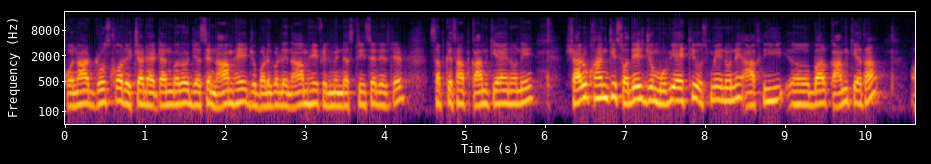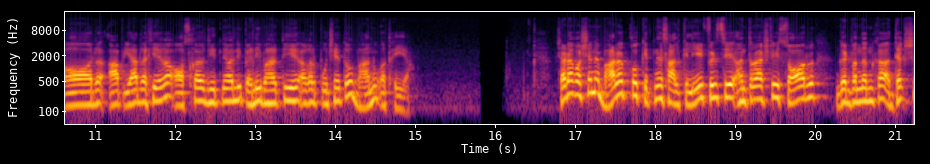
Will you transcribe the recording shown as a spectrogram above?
कोनार्ड ड्रोस्क और रिचर्ड एटनबरो जैसे नाम है, जो बड़े बड़े नाम है फ़िल्म इंडस्ट्री से रिलेटेड। सबके साथ काम किया है इन्होंने। शाहरुख खान की स्वदेश जो मूवी आई थी, उसमें इन्होंने आखिरी बार काम किया था। और आप याद रखिएगा ऑस्कर जीतने वाली पहली भारतीय अगर पूछें तो भानु अथैया। छठा क्वेश्चन है, भारत को कितने साल के लिए फिर से अंतर्राष्ट्रीय सौर गठबंधन का अध्यक्ष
